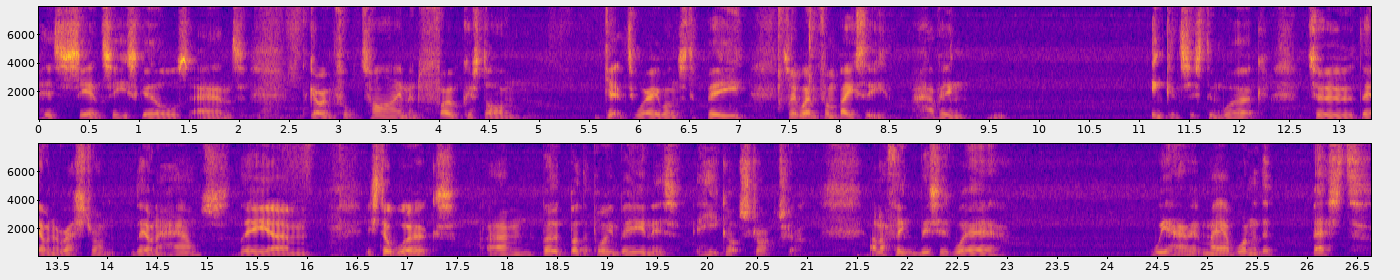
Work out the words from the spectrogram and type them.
his CNC skills and going full time and focused on getting to where he wants to be. So he went from basically having inconsistent work to they own a restaurant, they own a house, they um, he still works, um, but but the point being is he got structure. And I think this is where we have it may have one of the best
